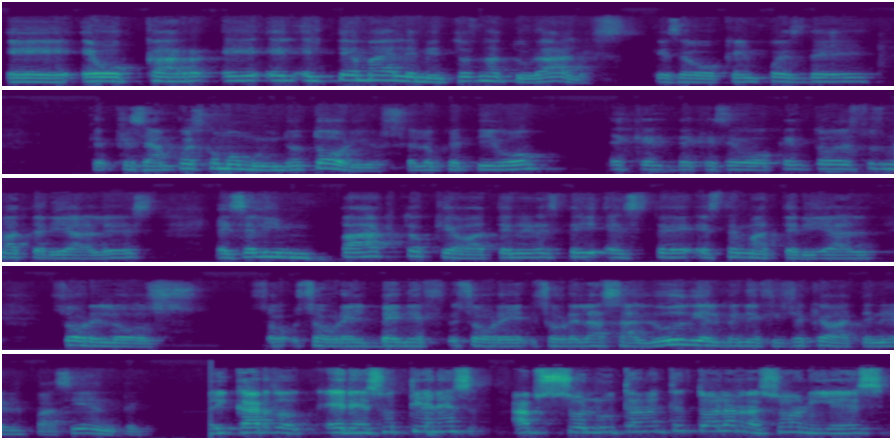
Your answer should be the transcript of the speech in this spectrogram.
eh, evocar el, el, tema de elementos naturales, que se evoquen pues de, que, sean pues como muy notorios. El objetivo de que, de que se evoquen todos estos materiales es el impacto que va a tener este, este, este material sobre, los, sobre, el sobre, sobre la salud y el beneficio que va a tener el paciente. Ricardo, en eso tienes absolutamente toda la razón y es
